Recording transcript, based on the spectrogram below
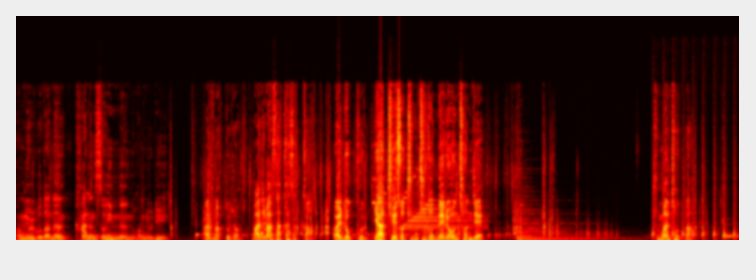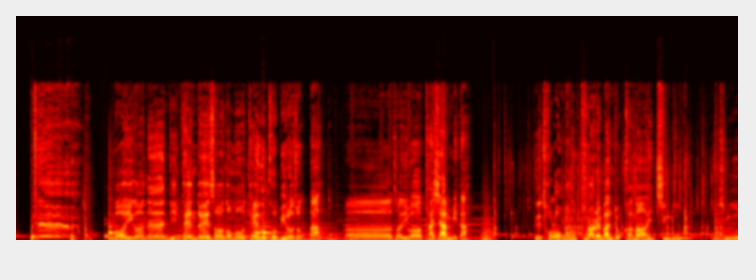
확률보다는 가능성 있는 확률이 마지막 도전. 마지막 사카사카. 왈도쿤. 야추에서 춤추듯 내려온 천재. 춤만 췄다. 뭐 이거는 닌텐도에서 너무 대놓고 밀어줬다. 어저 이거 다시 합니다. 근데 저런 거로 프라를 만족하나 이 친구? 이 친구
